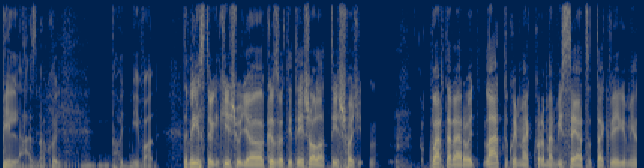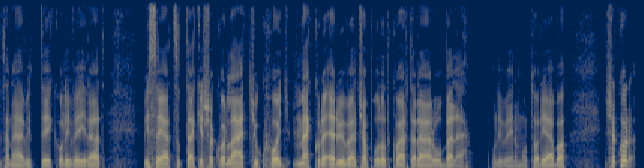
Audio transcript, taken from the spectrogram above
pilláznak, hogy, hogy mi van. De néztünk is ugye a közvetítés alatt is, hogy Quartararo, hogy láttuk, hogy mekkora, mert visszajátszották végül, miután elvitték Oliveirát, visszajátszották, és akkor látjuk, hogy mekkora erővel csapódott Quartararo bele Oliveira motorjába, és akkor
